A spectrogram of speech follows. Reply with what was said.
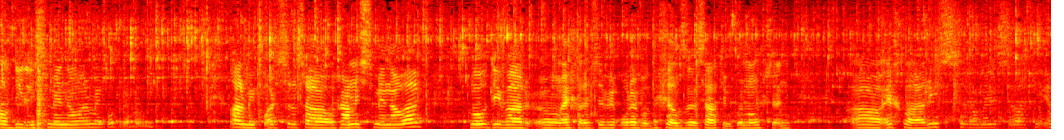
ხალდილის მენა ვარ მეკობრებო. არ მიყვარს როცა ღამის მენა ვარ. მოვდივარ ეხლა ესე ვიყურებოდი ხელზე საათი უკვე მომხსენი. აა ეხლა არის რომელიც საათია?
